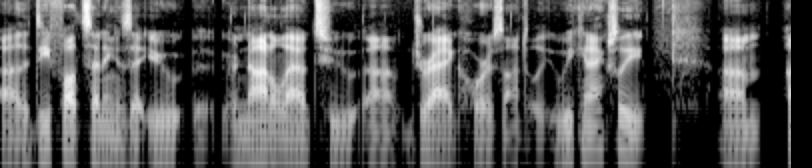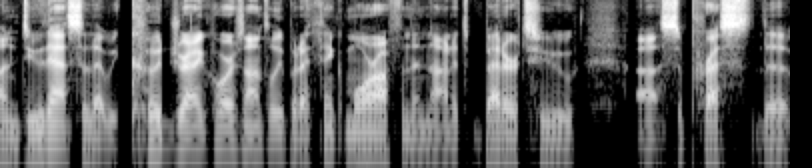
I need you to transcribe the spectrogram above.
uh, the default setting is that you uh, are not allowed to uh, drag horizontally. We can actually um, undo that so that we could drag horizontally, but I think more often than not, it's better to uh, suppress the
